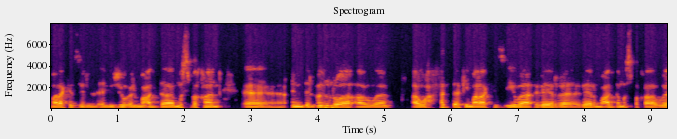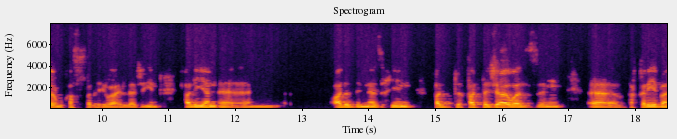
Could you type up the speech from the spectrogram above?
مراكز اللجوء المعدة مسبقا عند الأنروا أو أو حتى في مراكز إيواء غير غير معدة مسبقة أو غير مخصصة لإيواء اللاجئين. حاليا عدد النازحين قد قد تجاوز آه، تقريبا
